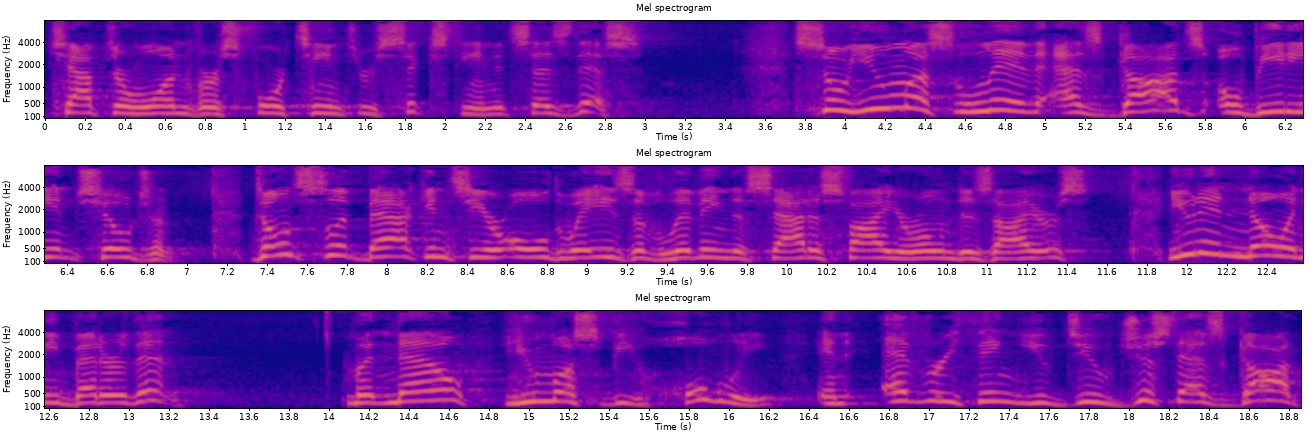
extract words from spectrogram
chapter 1 verse 14 through 16 it says this so you must live as God's obedient children. Don't slip back into your old ways of living to satisfy your own desires. You didn't know any better then. But now you must be holy in everything you do, just as God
